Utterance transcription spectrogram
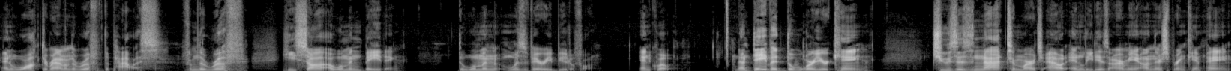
and walked around on the roof of the palace. From the roof, he saw a woman bathing. The woman was very beautiful. End quote. Now, David, the warrior king, chooses not to march out and lead his army on their spring campaign.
